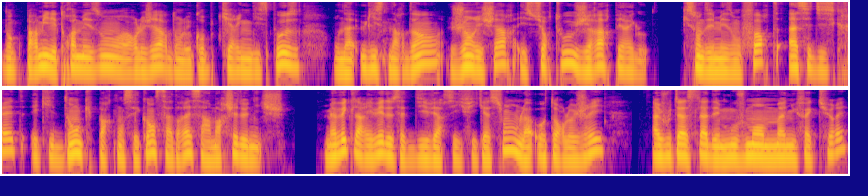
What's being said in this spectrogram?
Donc parmi les trois maisons horlogères dont le groupe Kering dispose, on a Ulysse Nardin, Jean Richard et surtout Gérard Perregaux, qui sont des maisons fortes, assez discrètes et qui donc par conséquent s'adressent à un marché de niche. Mais avec l'arrivée de cette diversification, la haute horlogerie Ajoutez à cela des mouvements manufacturés,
